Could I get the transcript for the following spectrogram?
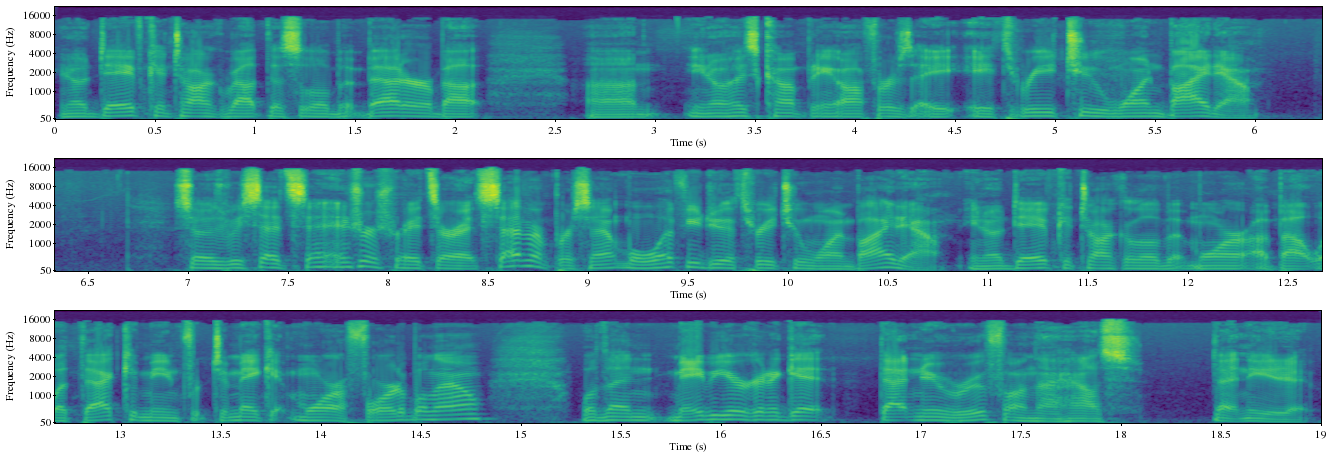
You know, Dave can talk about this a little bit better about, um, you know, his company offers a, a 321 buy down. So as we said, interest rates are at 7%. Well, what if you do a 321 buy down? You know, Dave could talk a little bit more about what that could mean for, to make it more affordable now. Well, then maybe you're going to get that new roof on that house that needed it.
